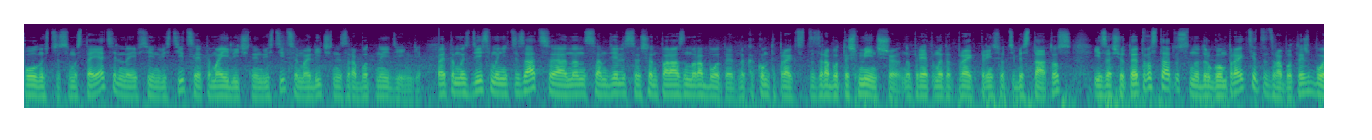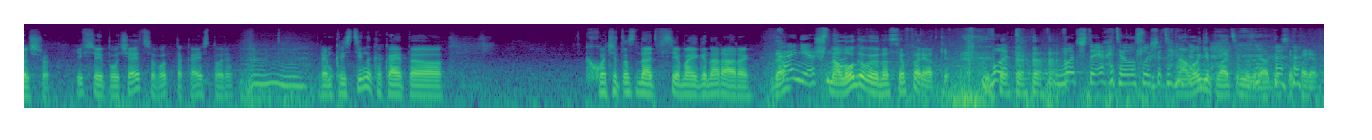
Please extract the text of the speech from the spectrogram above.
полностью самостоятельно, и все инвестиции — это мои личные инвестиции, мои личные заработанные деньги. Поэтому здесь монетизация, она на самом деле совершенно по-разному работает. На каком-то проекте ты заработаешь меньше, но при этом этот проект принесет тебе статус, и за счет этого статуса на другом проекте ты заработаешь больше. И все, и получается вот такая история. Mm-hmm. Прям Кристина какая-то хочет узнать все мои гонорары. Да? Конечно. С налоговой у нас все в порядке. Вот, вот что я хотела услышать. Налоги платим изрядно, все в порядке.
